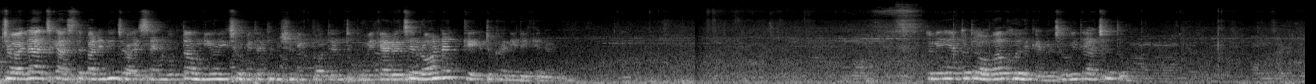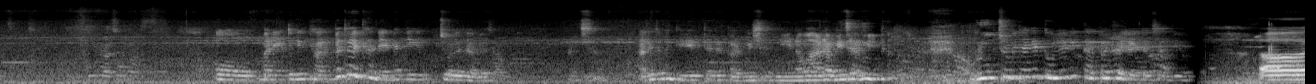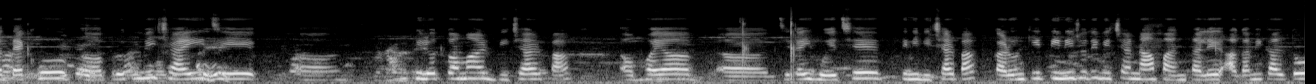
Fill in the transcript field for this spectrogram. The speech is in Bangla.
জয়দা আজকে আসতে পারেনি, জয় সেনগুপ্তা, উনিও এই ছবিটাতে ভীষণ ইম্পর্টেন্ট ভূমিকায় রয়েছে। রনককে একটুখানি ডেকে নেব। তুমি এতটা অবাক হলে কেন? ছবিতে আছো তো? ও মানে তুমি থাকবে তো এখানে, নাকি চলে যাবে? আচ্ছা আগে তুমি ডিরেক্টরের পারমিশন নিয়ে নাও, আর আমি জানি না। গ্রুপ ছবিটাকে তুলে নিই তারপর ট্রেলারটা চালিও দেখো প্রথমে চাই যে তিলোত্তমার বিচার পাক। অভয়া যেটাই হয়েছে, তিনি বিচার পাক। কারণ কি, তিনি যদি বিচার না পান, তাহলে আগামীকাল তো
